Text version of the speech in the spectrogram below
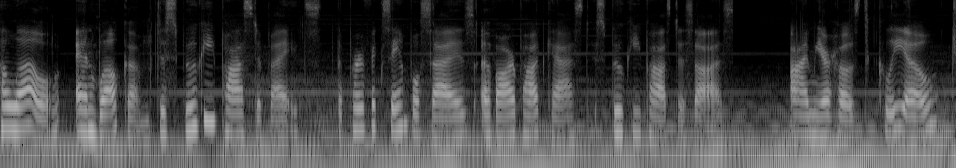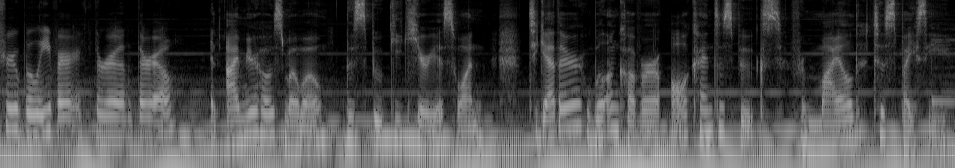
Hello, and welcome to Spooky Pasta Bites, the perfect sample size of our podcast, Spooky Pasta Sauce. I'm your host, Cleo, true believer through and through. And I'm your host, Momo, the spooky curious one. Together, we'll uncover all kinds of spooks, from mild to spicy.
